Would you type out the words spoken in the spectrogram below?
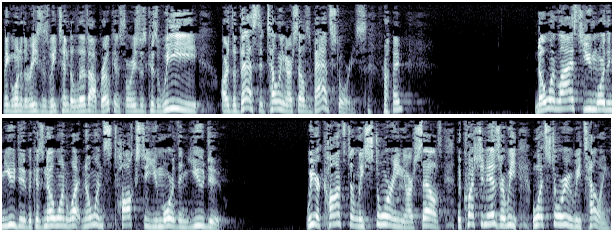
I think one of the reasons we tend to live out broken stories is because we are the best at telling ourselves bad stories, right? No one lies to you more than you do because no one what? No one talks to you more than you do. We are constantly storing ourselves. The question is, are we, what story are we telling?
